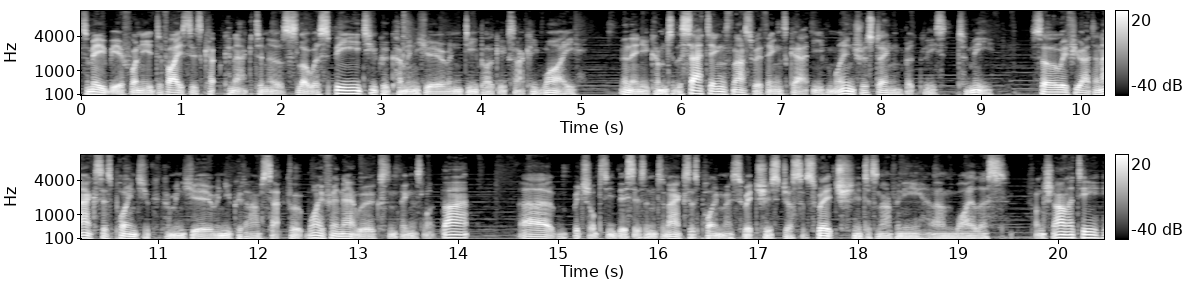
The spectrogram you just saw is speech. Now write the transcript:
So maybe if one of your devices kept connecting at a slower speed, you could come in here and debug exactly why. And then you come to the settings, and that's where things get even more interesting, but at least to me. So if you had an access point, you could come in here and you could have separate Wi-Fi networks and things like that. Uh, which obviously this isn't an access point, my switch is just a switch, it doesn't have any um, wireless functionality.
